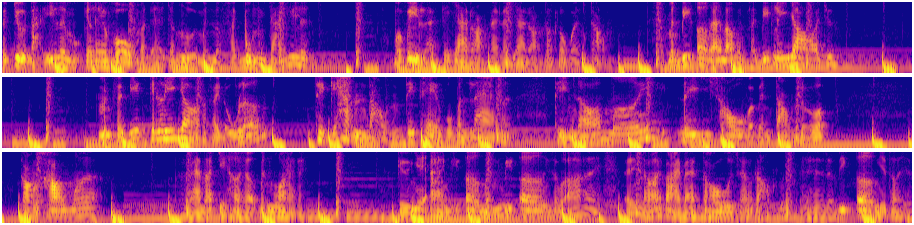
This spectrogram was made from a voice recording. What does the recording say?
nó chưa đẩy lên một cái level mà để cho người mình nó phải bùng cháy lên. Bởi vì là cái giai đoạn này là giai đoạn rất là quan trọng. Mình biết ơn ai đó, mình phải biết lý do chứ. Mình phải biết cái lý do nó phải đủ lớn. Thì cái hành động tiếp theo của mình làm á, thì nó mới đi sâu vào bên trong được. Còn không á là nó chỉ hơi hợt bên ngoài thôi. Kiểu như ai biết ơn mình biết ơn, xong rồi ờ, nói vài ba câu xáo rỗng ờ, rồi biết ơn vậy thôi à.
